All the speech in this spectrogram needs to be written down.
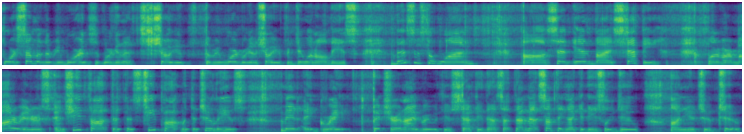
for, some of the rewards that we're going to show you the reward we're going to show you for doing all these. This is the one uh, sent in by Steffi, one of our moderators, and she thought that this teapot with the two leaves made a great picture. And I agree with you, Steffi. That's that's something I could easily do on YouTube too.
